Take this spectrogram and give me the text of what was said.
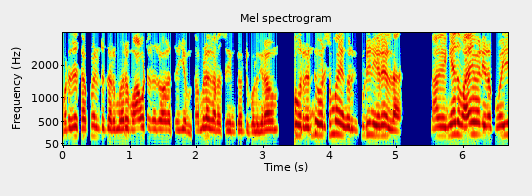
உடனே செப்பனிட்டு தருமாறு மாவட்ட நிர்வாகத்தையும் தமிழக அரசையும் கேட்டுக்கொள்கிறோம். ஒரு ரெண்டு வருஷமா எங்களுக்கு குடிநீரே இல்லை. நாங்கள் எங்கேயாவது வயவெளியில் போய்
